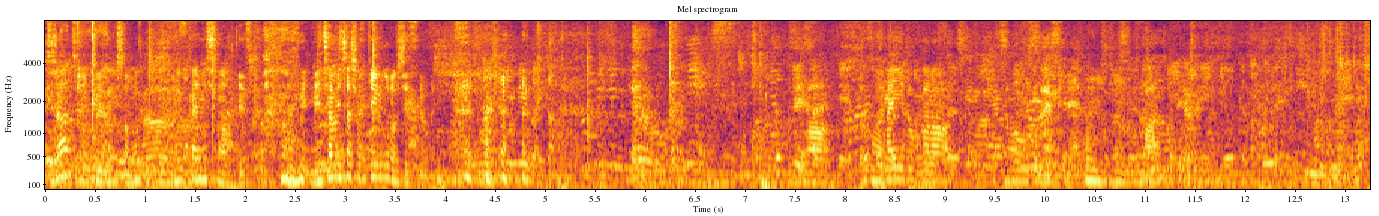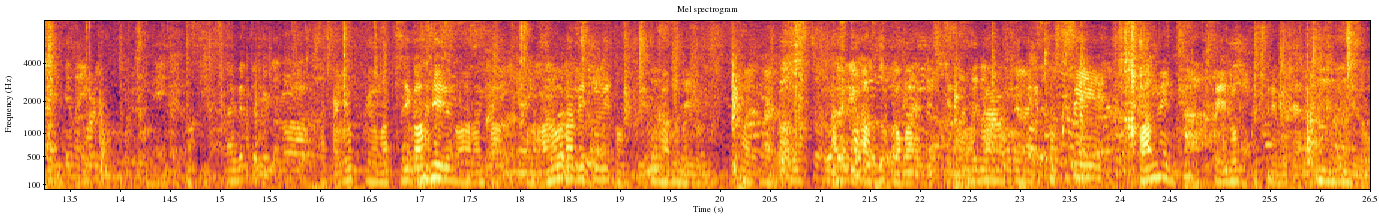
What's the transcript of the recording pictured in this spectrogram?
ジラーチのプレゼントもう一回見せてもらっていいですかめちゃめちゃ初見殺しですよね。これが、ハイドから発動するみたいな。なんかよく間違われるのはなんかこのアローラベトベトンっていうカードで、なんかアストラスとかもあるんですけど、なんか特性盤面で特性ロックするみたいな感じだけど、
